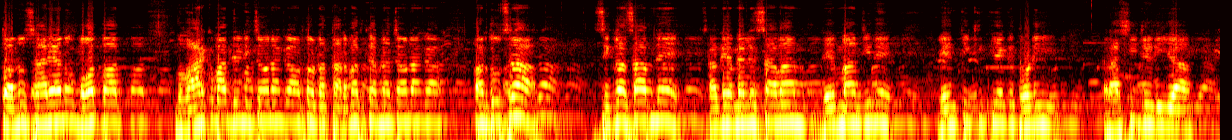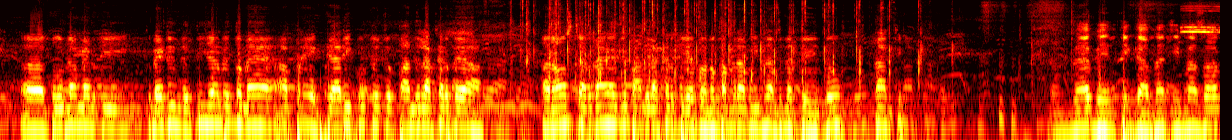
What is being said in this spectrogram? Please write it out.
ਤੁਹਾਨੂੰ ਸਾਰਿਆਂ ਨੂੰ ਬਹੁਤ-ਬਹੁਤ ਮੁਬਾਰਕਬਾਦ ਦੇਣੀ ਚਾਹੁੰਦਾਗਾ ਔਰ ਤੁਹਾਡਾ ਧੰਨਵਾਦ ਕਰਨਾ ਚਾਹੁੰਦਾਗਾ ਔਰ ਦੂਸਰਾ ਸਿੰਘਲਾ ਸਾਹਿਬ ਨੇ, ਸਾਡੇ ਐਮਐਲਏ ਸਾਹਿਬਾਨ ਦੇਵਮਾਨ ਜੀ ਨੇ ਬੇਨਤੀ ਕੀਤੀ ਹੈ ਕਿ ਥੋੜੀ ਰਾਸ਼ੀ ਜਿਹੜੀ ਆ ਟੂਰਨਾਮੈਂਟ ਦੀ ਕਮੇਟੀ ਨੂੰ ਦਿੱਤੀ ਜਾਵੇ ਤਾਂ ਮੈਂ ਆਪਣੇ ਇਖਤਿਆਰੀ ਕੋਟੇ ਚੋਂ 5 ਲੱਖ ਰੁਪਇਆ ਅਨਾਉਂਸ ਕਰ ਦਾਂਗਾ ਕਿ 5 ਲੱਖ ਰੁਪਇਆ ਤੁਹਾਨੂੰ 15 20 ਦਿਨਾਂ 'ਚ ਮੈਂ ਭੇਜ ਦੂੰ ਤਾਂ ਕਿ ਮੈਂ ਬੇਨਤੀ ਕਰਦਾ ਚੀਮਾ ਸਾਹਿਬ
